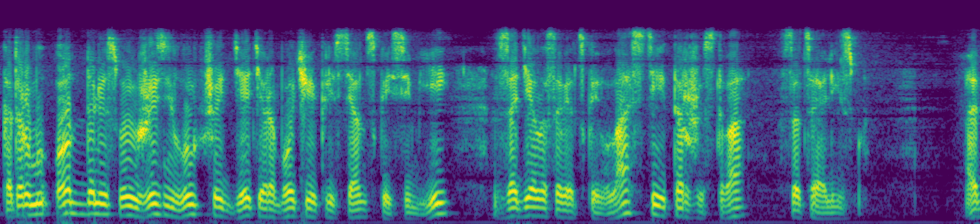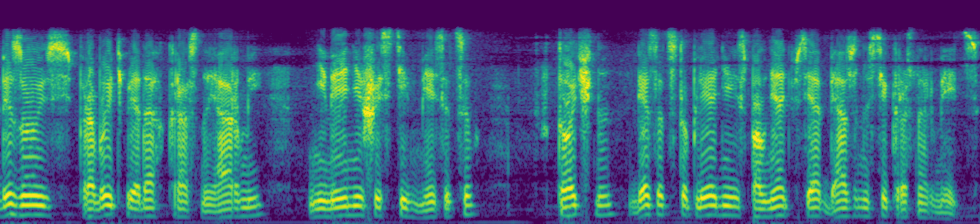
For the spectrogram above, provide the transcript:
которому отдали свою жизнь лучшие дети рабочей и крестьянской семьи, за дело советской власти и торжества социализма. Обязуюсь пробыть в рядах Красной Армии не менее шести месяцев, точно, без отступления исполнять все обязанности красноармейца.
